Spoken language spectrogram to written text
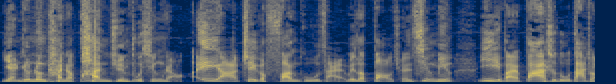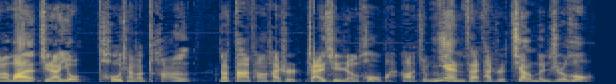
眼睁睁看着叛军不行了，哎呀，这个反骨仔为了保全性命，一百八十度大转弯，竟然又投向了唐。那大唐还是宅心仁厚吧？啊，就念在他是将门之后，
